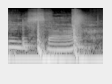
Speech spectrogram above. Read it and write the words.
please, sir.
